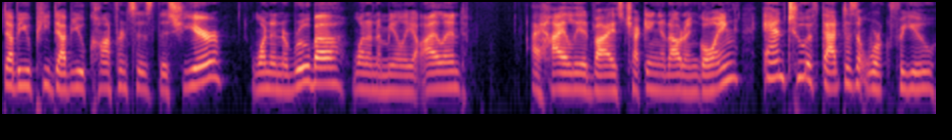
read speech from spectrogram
WPW conferences this year one in Aruba, one in Amelia Island. I highly advise checking it out and going. And two, if that doesn't work for you,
